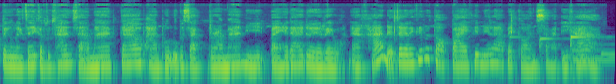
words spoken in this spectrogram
เป็นกำลังใจให้กับทุกท่านสามารถก้าวผ่านพ้นอุปสรรคดราม่านี้ไปให้ได้โดยเร็วนะคะ เดี๋ยวเจอกันในคลิปต่อไปคลิปนี้ลาไปก่อนสวัสดีค่ะ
